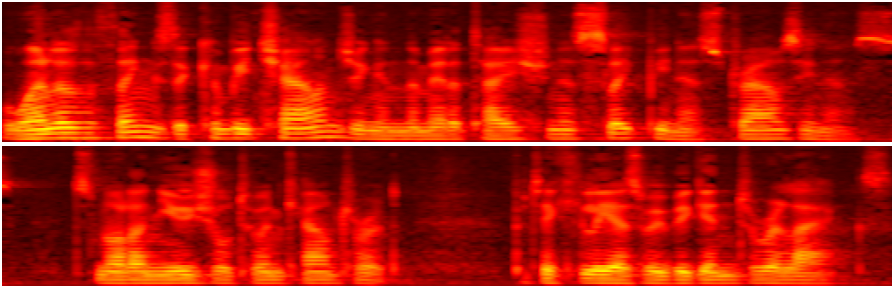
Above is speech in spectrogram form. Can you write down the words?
One of the things that can be challenging in the meditation is sleepiness, drowsiness. It's not unusual to encounter it, particularly as we begin to relax.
